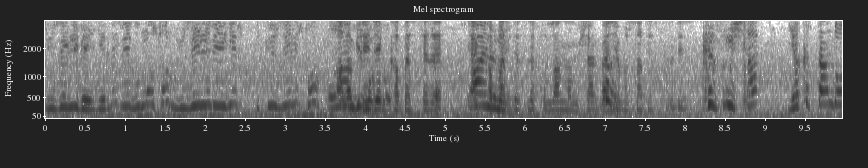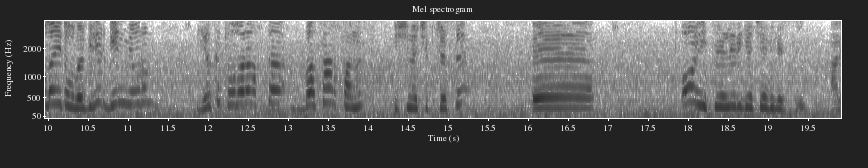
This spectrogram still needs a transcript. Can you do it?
150 beygirdi ve bu motor 150 beygir 250 tork olan bir Alabilecek motor. kapasitede. Yani Aynen öyle. kapasitesini kullanmamışlar. Bence Evet. bu satış stratejisi. kısmışlar. Yakıttan dolayı da olabilir bilmiyorum. Yakıt olarak da basarsanız işin açıkçası eee 10 litreleri geçebilirsiniz. Hani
